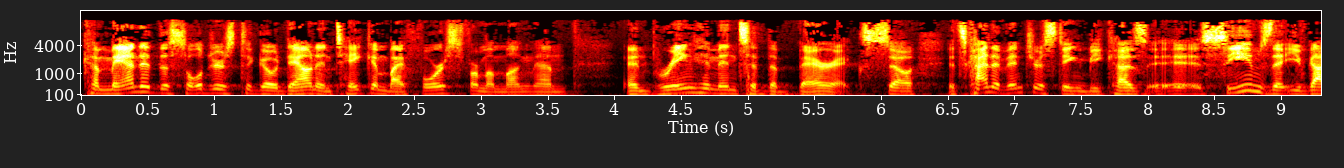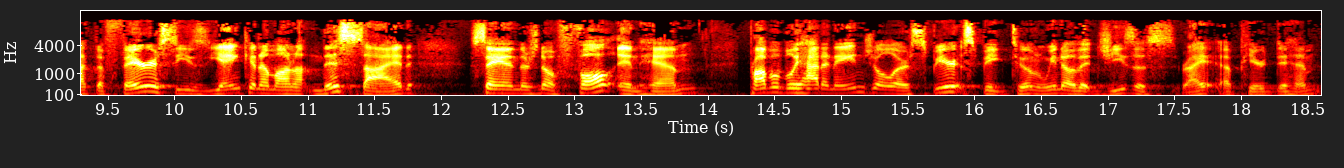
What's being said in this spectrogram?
commanded the soldiers to go down and take him by force from among them and bring him into the barracks. So it's kind of interesting because it seems that you've got the Pharisees yanking him on this side, saying there's no fault in him. Probably had an angel or spirit speak to him. We know that Jesus, right, appeared to him.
